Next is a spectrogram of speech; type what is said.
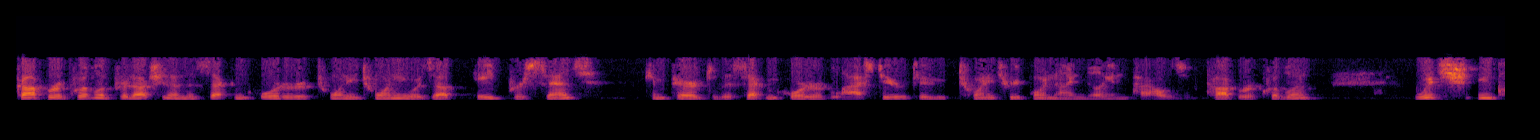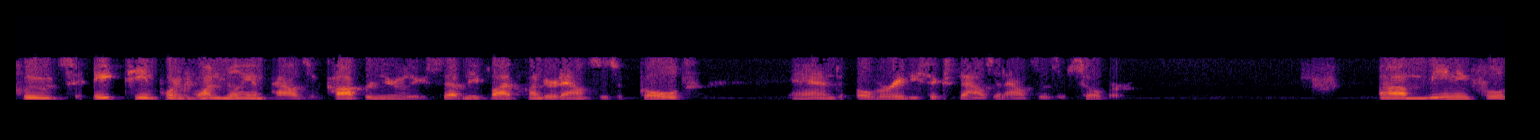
Copper equivalent production in the second quarter of 2020 was up 8% compared to the second quarter of last year to 23.9 million pounds of copper equivalent, which includes 18.1 million pounds of copper, nearly 7,500 ounces of gold, and over 86,000 ounces of silver. A meaningful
